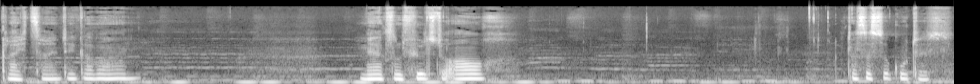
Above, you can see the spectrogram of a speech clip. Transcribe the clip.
Gleichzeitig aber merkst und fühlst du auch, dass es so gut ist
